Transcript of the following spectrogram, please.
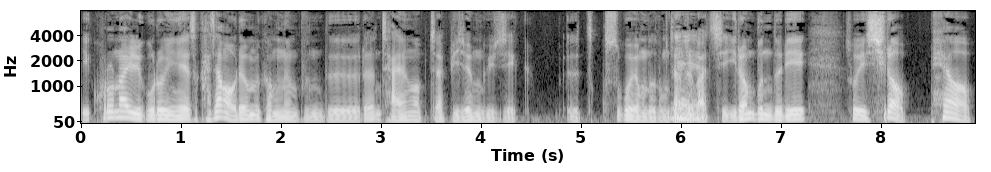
이 코로나19로 인해서 가장 어려움을 겪는 분들은 자영업자, 비정규직, 특수고용 노동자들 네. 같이 이런 분들이 소위 실업, 폐업,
